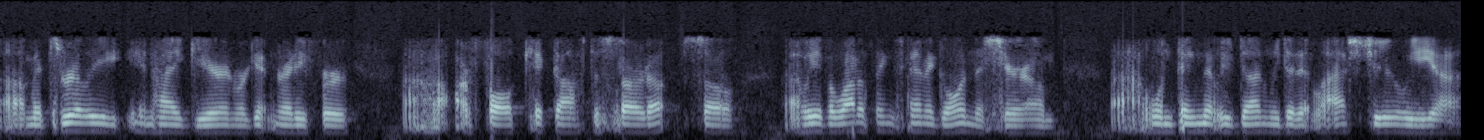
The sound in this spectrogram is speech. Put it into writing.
um, it's really in high gear, and we're getting ready for uh, our fall kickoff to start up. So uh, we have a lot of things kind of going this year. Um, uh, one thing that we've done, we did it last year. We uh,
